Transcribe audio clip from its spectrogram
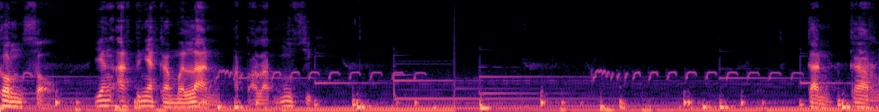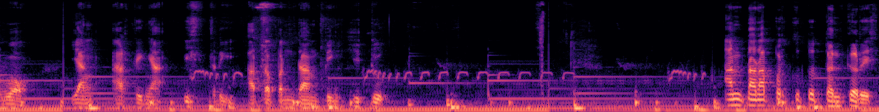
Gongso yang artinya gamelan atau alat musik. Dan garwo yang artinya istri atau pendamping hidup. Antara perkutut dan keris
